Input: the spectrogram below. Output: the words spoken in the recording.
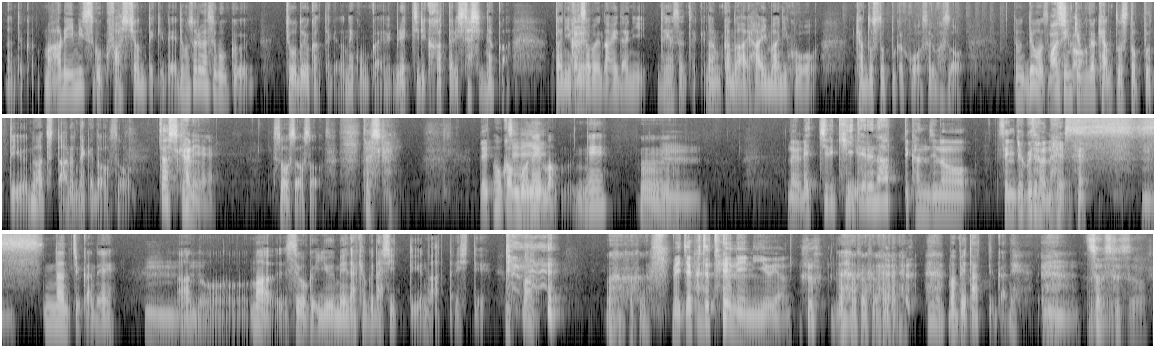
なんていうか、まあ、ある意味すごくファッション的ででもそれがすごくちょうどよかったけどね今回。レッチリかかったりしたしなんかダニー・ハサウェイの間にダニー・ハサウェイだったっけ？なんかの合間にこうキャントストップがこうそれこそ。でもでも選曲がキャントストップっていうのはちょっとあるんだけどそう。確かにね。そうそうそう。確かに。他もねまあね。うん、うんなんかレッチリ聴いてるなって感じの選曲ではないよね。なんていうかね。うん。あのまあすごく有名な曲だしっていうのあったりして。まあ。めちゃくちゃ丁寧に言うやん、まあベタっていうかね。うん、そうそうそう。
